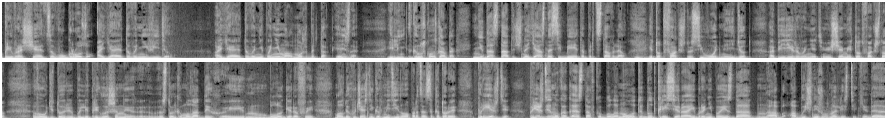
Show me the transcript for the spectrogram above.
превращается в угрозу, а я этого не видел. А я этого не понимал. Может быть так, я не знаю. Или, ну, скажем так, недостаточно ясно себе это представлял. И тот факт, что сегодня идет оперирование этими вещами, и тот факт, что в аудиторию были приглашены э, столько молодых и блогеров, и молодых участников медийного процесса, которые прежде, прежде, ну, какая ставка была? Ну, вот идут крейсера и бронепоезда об, обычной журналистики, да,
